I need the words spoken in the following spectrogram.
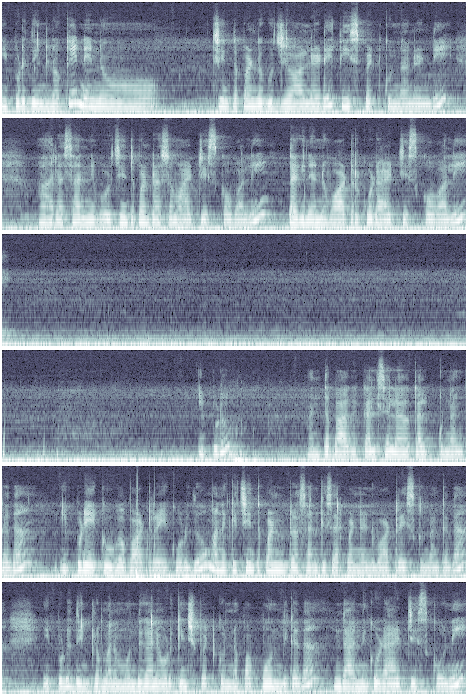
ఇప్పుడు దీనిలోకి నేను చింతపండు గుజ్జు ఆల్రెడీ తీసి పెట్టుకున్నానండి. ఆ రసాన్ని చింతపండు రసం యాడ్ చేసుకోవాలి. తగినన్ని వాటర్ కూడా యాడ్ చేసుకోవాలి. ఇప్పుడు అంత బాగా కలిసేలాగా కలుపుకున్నాం కదా. ఇప్పుడు ఎక్కువగా వాటర్ వేయకూడదు. మనకి చింతపండు రసానికి సరిపడిన వాటర్ వేసుకున్నాం కదా. ఇప్పుడు దీంట్లో మనం ముందుగానే ఉడికించి పెట్టుకున్న పప్పు ఉంది కదా. దాన్ని కూడా యాడ్ చేసుకొని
